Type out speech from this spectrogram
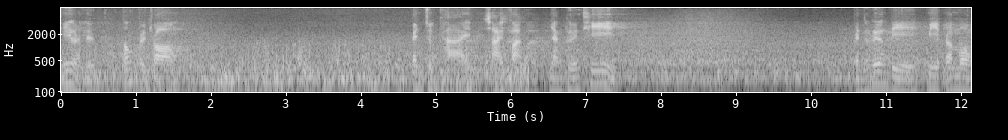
ที่ระลึกต้องตรึกตรอง เป็นจุดขายชายฝั่งอย่างพื้นที่ เป็นเรื่องดีมีประมง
